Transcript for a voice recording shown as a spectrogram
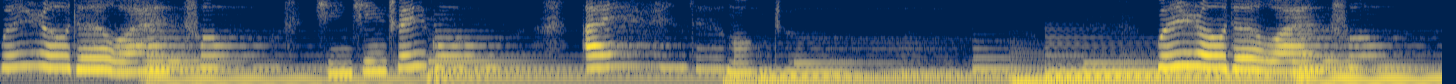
温柔的晚风轻轻吹过爱人的梦中，温柔的晚风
